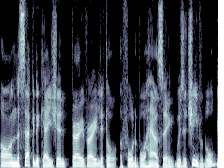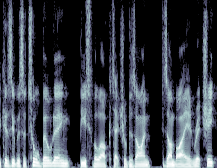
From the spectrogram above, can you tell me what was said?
on the second occasion, very very little affordable housing was achievable because it was a tall building, beautiful architectural design designed by Ian Ritchie.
